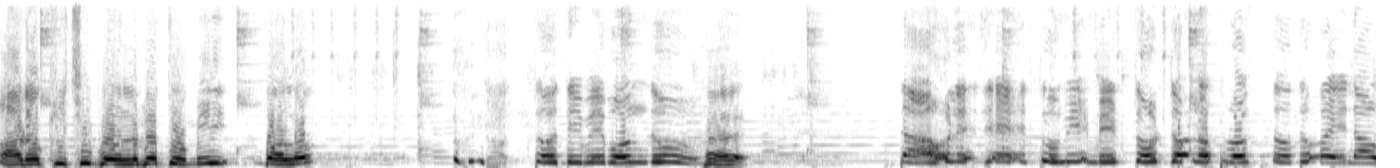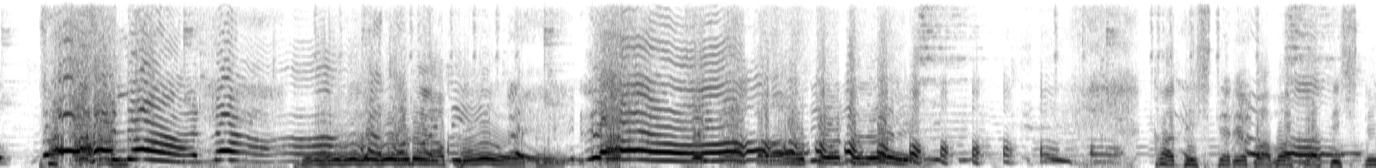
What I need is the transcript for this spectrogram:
আরও কিছু বলবে তুমি? বলো। রক্ত দিবে বন্ধু। হ্যাঁ। তাহলে যে তুমি মৃত্যুর জন্য প্রস্তুত হয়ে নাও। না না। ওরে আপন। আপন রে। কাঁদিস রে বাবা কাঁদিস নে।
